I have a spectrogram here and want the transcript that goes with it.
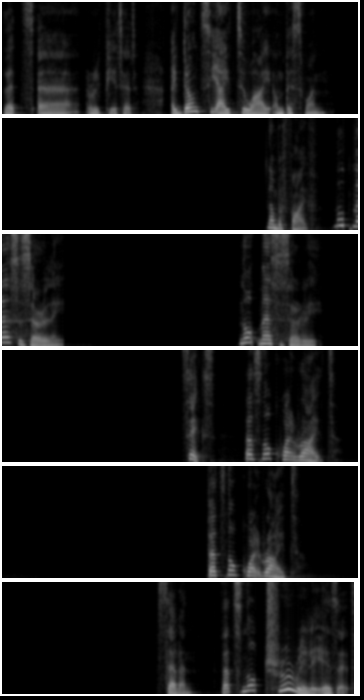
Let's uh, repeat it. I don't see eye to eye on this one. Number five. Not necessarily. Not necessarily. Six. That's not quite right. That's not quite right. 7. That's not true, really, is it?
